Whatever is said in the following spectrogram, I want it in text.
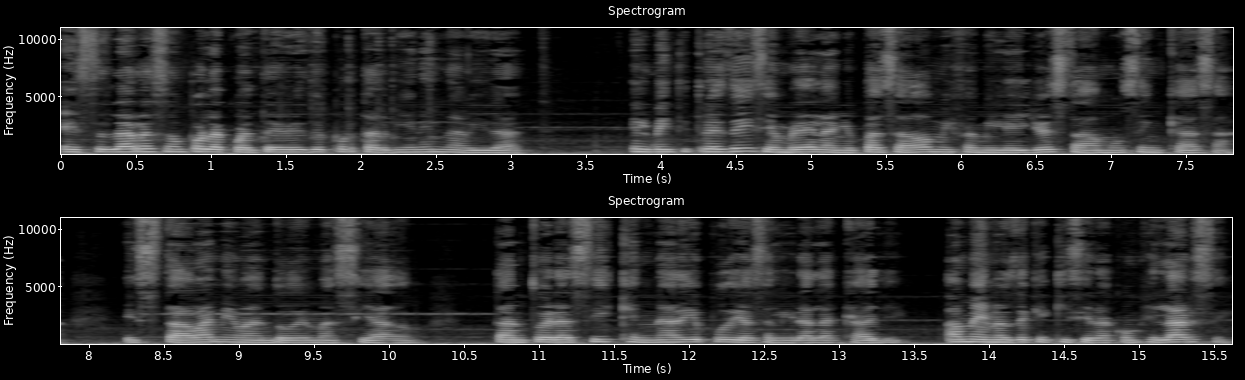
Esta es la razón por la cual te debes de portar bien en Navidad. El 23 de diciembre del año pasado mi familia y yo estábamos en casa. Estaba nevando demasiado. Tanto era así que nadie podía salir a la calle a menos de que quisiera congelarse.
